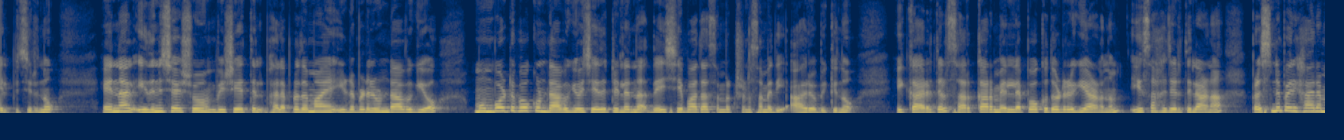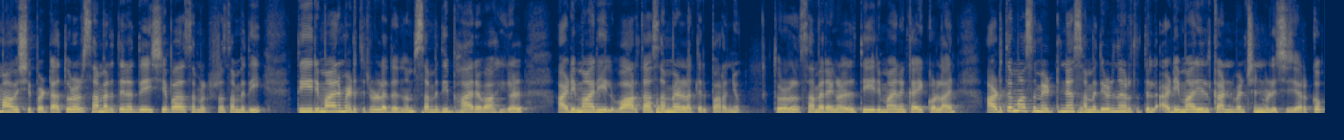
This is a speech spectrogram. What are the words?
ഏൽപ്പിച്ചിരുന്നു. എന്നാൽ ഇതിനുശേഷവും വിഷയത്തിൽ ഫലപ്രദമായ ഇടപെടൽ ഉണ്ടാവുകയോ മുമ്പോട്ട് പോക്കുണ്ടാവുകയോ ചെയ്തിട്ടില്ലെന്ന് ദേശീയപാതാ സംരക്ഷണ സമിതി ആരോപിക്കുന്നു. ഇക്കാര്യത്തിൽ സർക്കാർ മെല്ലെപ്പോക്ക് തുടരുകയാണെന്നും ഈ സാഹചര്യത്തിലാണ് പ്രശ്നപരിഹാരം ആവശ്യപ്പെട്ട തുടർ സമരത്തിന് ദേശീയപാത സംരക്ഷണ സമിതി തീരുമാനമെടുത്തിട്ടുള്ളതെന്നും സമിതി ഭാരവാഹികൾ അടിമാലിയിൽ വാർത്താ സമ്മേളനത്തിൽ പറഞ്ഞു. തുടർ സമരങ്ങളിൽ തീരുമാനം കൈക്കൊള്ളാൻ അടുത്ത മാസം എട്ടിന് സമിതിയുടെ നേതൃത്വത്തിൽ അടിമാലിയിൽ കൺവെൻഷൻ വിളിച്ചു ചേർക്കും.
